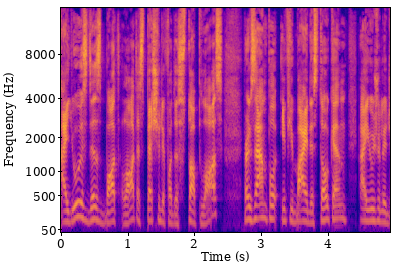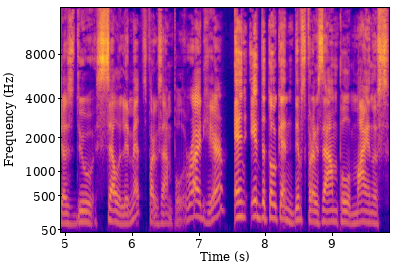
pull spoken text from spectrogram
I use this bot a lot, especially for the stop loss. For example, if you buy this token, I usually just do sell limits, for example, right here. And if the token dips, for example, minus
